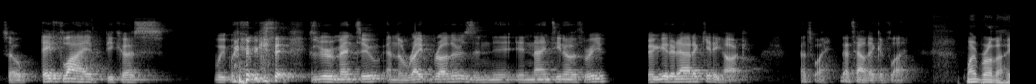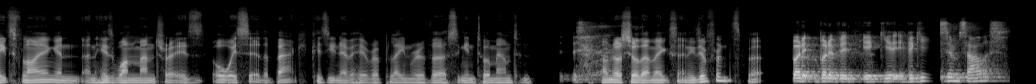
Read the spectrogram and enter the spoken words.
So they fly because we because we were meant to, and the Wright brothers in in 1903 figured it out at Kitty Hawk. That's why. That's how they could fly. My brother hates flying, and, and his one mantra is always sit at the back because you never hear a plane reversing into a mountain. I'm not sure that makes any difference, but But it, but if it, it if it gives him solace,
